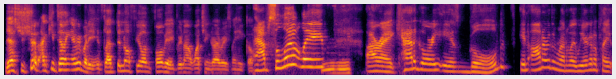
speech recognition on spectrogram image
Yes, you should. I keep telling everybody it's Latinophobia if you're not watching Drag Race Mexico. Absolutely. Mm-hmm. All right. Category is gold. In honor of the runway, we are going to play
